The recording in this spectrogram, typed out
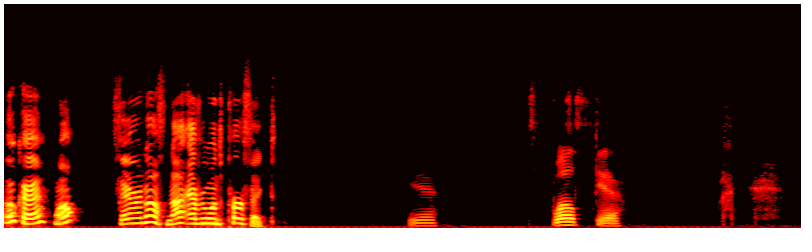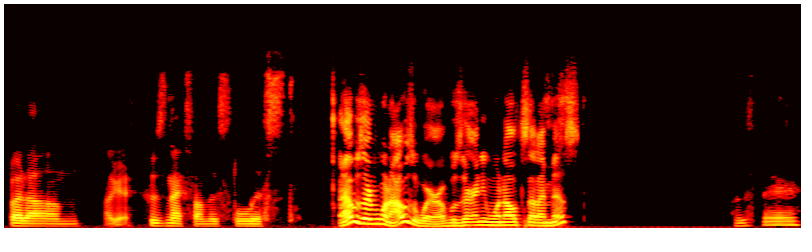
Okay, well, fair enough. Not everyone's perfect. Yeah. Well, yeah. But um, okay. Who's next on this list? That was everyone I was aware of. Was there anyone else that I missed? Was there?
